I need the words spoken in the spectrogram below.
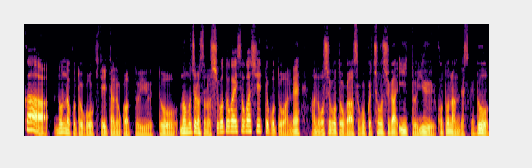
果、どんなことが起きていたのかというと、まあもちろんその仕事が忙しいってことはね、あのお仕事がすごく調子がいいということなんですけど、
